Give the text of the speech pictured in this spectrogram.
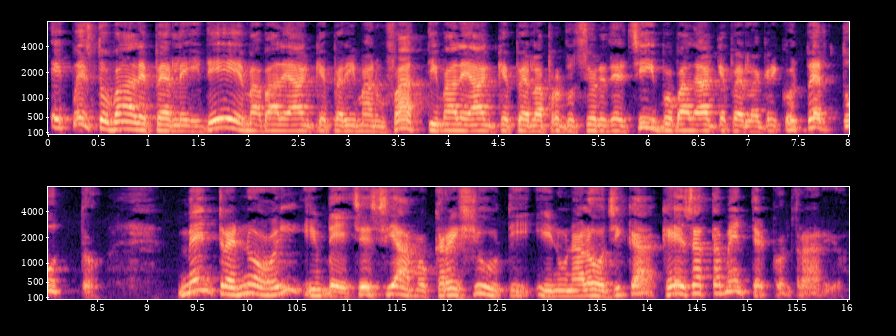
E questo vale per le idee, ma vale anche per i manufatti, vale anche per la produzione del cibo, vale anche per l'agricoltura, per tutto mentre noi invece siamo cresciuti in una logica che è esattamente il contrario.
